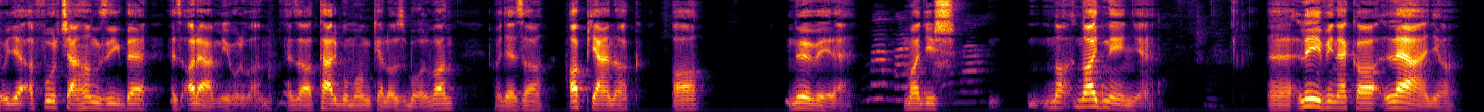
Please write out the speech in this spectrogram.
ugye a furcsán hangzik, de ez arámiul van. Ez a Targum Onkeloszból van, hogy ez a apjának a nővére, vagyis na, nagynénye, Lévinek a leánya,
